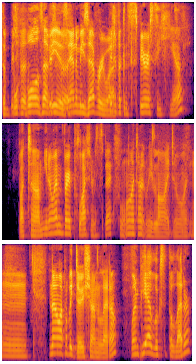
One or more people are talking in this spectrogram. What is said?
the Bit of a- walls have of ears, a- enemies everywhere. bit of a conspiracy here. But um, you know, I'm very polite and respectful. Oh, I don't really lie, do I? Mm, no, I probably do show him the letter. When Pierre looks at the letter,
